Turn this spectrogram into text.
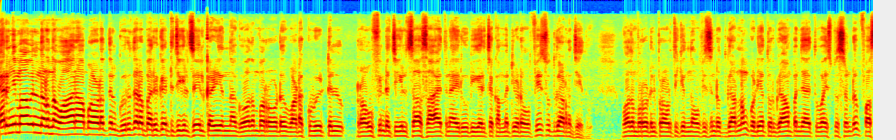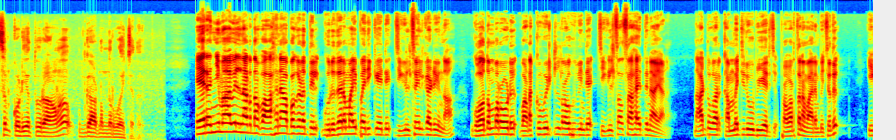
എരഞ്ഞിമാവിൽ നടന്ന വാഹനാപകടത്തിൽ ഗുരുതര പരുക്കേറ്റ് ചികിത്സയിൽ കഴിയുന്ന ഗോതമ്പ റോഡ് വടക്കുവീട്ടിൽ റൌഫിന്റെ ചികിത്സാ സഹായത്തിനായി രൂപീകരിച്ച കമ്മിറ്റിയുടെ ഓഫീസ് ഉദ്ഘാടനം ചെയ്തു. ഗോതമ്പ റോഡിൽ പ്രവർത്തിക്കുന്ന ഓഫീസിന്റെ ഉദ്ഘാടനം കൊടിയത്തൂർ ഗ്രാമപഞ്ചായത്ത് വൈസ് പ്രസിഡന്റ് ഫസൽ കൊടിയത്തൂരാണ് ഉദ്ഘാടനം നിർവഹിച്ചത്. എരഞ്ഞിമാവിൽ നടന്ന വാഹനാപകടത്തിൽ ഗുരുതരമായി പരിക്കേറ്റ് ചികിത്സയിൽ കഴിയുന്ന ഗോതമ്പ റോഡ് വടക്കുവീട്ടിൽ റൌഹുവിന്റെ ചികിത്സാ സഹായത്തിനായാണ് നാട്ടുകാർ കമ്മിറ്റി രൂപീകരിച്ച് പ്രവർത്തനം ആരംഭിച്ചത്. ഈ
